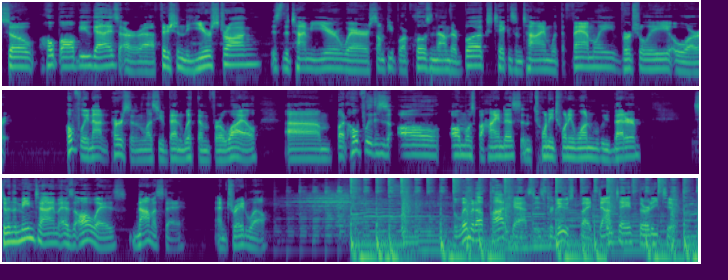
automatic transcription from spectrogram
So hope all of you guys are uh, finishing the year strong. This is the time of year where some people are closing down their books, taking some time with the family, virtually, or hopefully not in person unless you've been with them for a while. Um, but hopefully this is all almost behind us and 2021 will be better. So in the meantime, as always, namaste and trade well. The Limit Up podcast is produced by Dante32.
